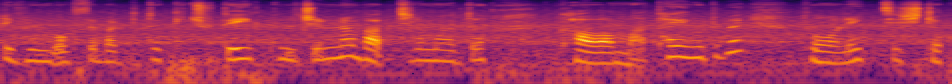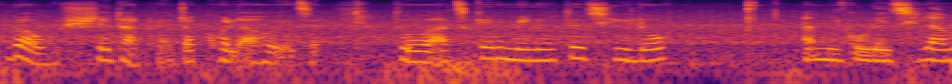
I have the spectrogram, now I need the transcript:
টিফিন বক্সে বাটি তো কিছুতেই খুলছিল না। ভাবছিলাম হয়তো খাওয়া মাথায় উঠবে। তো অনেক চেষ্টা করে অবশ্যই ঢাকনাটা খোলা হয়েছে। তো আজকের মেনুতে ছিল, আমি করেছিলাম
